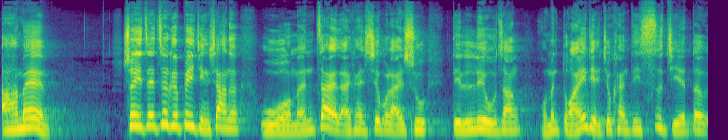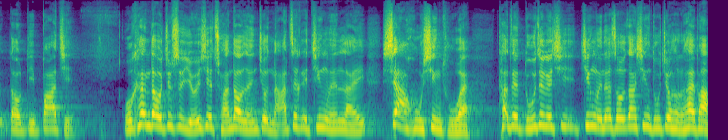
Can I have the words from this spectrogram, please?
阿门。所以在这个背景下呢，我们再来看希伯来书第六章，我们短一点就看第四节到到第八节。我看到就是有一些传道人就拿这个经文来吓唬信徒，哎。他在读这个经经文的时候，让信徒就很害怕。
